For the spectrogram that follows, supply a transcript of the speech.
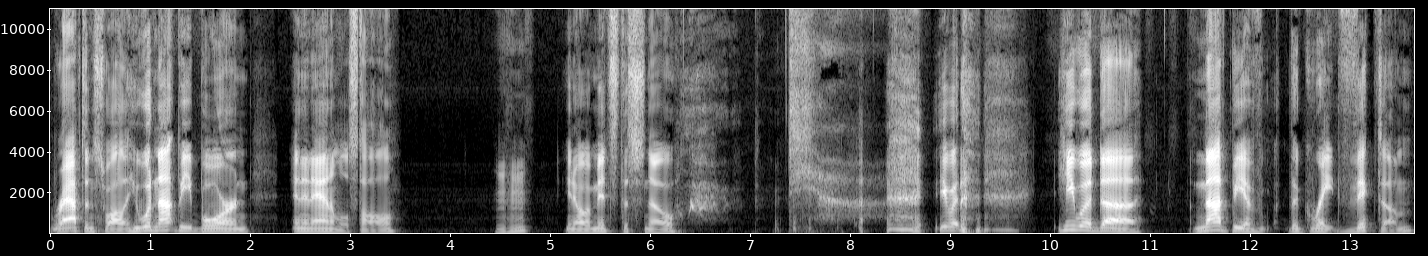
wrapped in swaddling. He would not be born in an animal stall, mm-hmm. you know, amidst the snow. he would he would uh not be a, the great victim.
